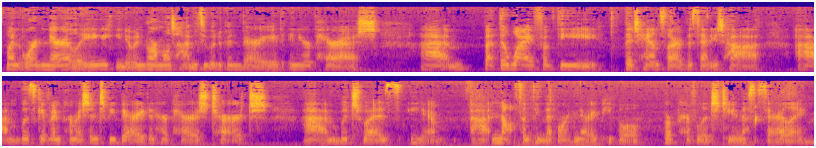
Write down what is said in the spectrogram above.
when ordinarily, you know, in normal times, you would have been buried in your parish. Um, but the wife of the the chancellor of the Sanita um, was given permission to be buried in her parish church, um, which was, you know, uh, not something that ordinary people were privileged to necessarily.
